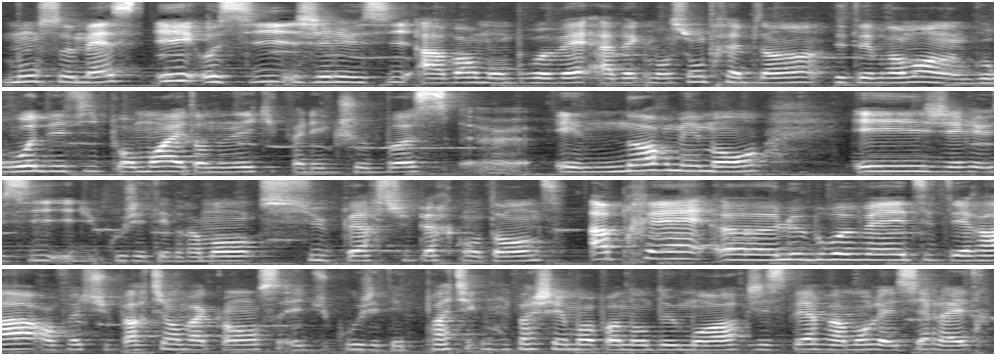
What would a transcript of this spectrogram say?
mon semestre et aussi j'ai réussi à avoir mon brevet avec mention très bien. C'était vraiment un gros défi pour moi étant donné qu'il fallait que je bosse euh, énormément et j'ai réussi et du coup j'étais vraiment super super contente. Après euh, le brevet etc en fait je suis partie en vacances et du coup j'étais pratiquement pas chez moi pendant deux mois. J'espère vraiment réussir à être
